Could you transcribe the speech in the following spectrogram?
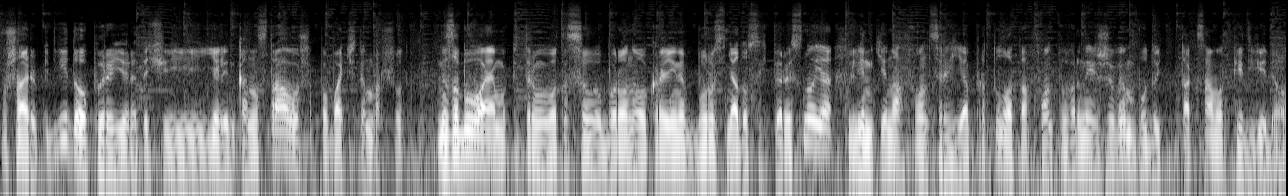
пошарю під відео, перевірити, чи є лінка на страву, щоб побачити маршрут. Не забуваємо підтримувати Сили оборони України, бо русня до сих пір існує. Лінки на фонд Сергія Притула та фонд Повернись живим будуть так само під відео.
